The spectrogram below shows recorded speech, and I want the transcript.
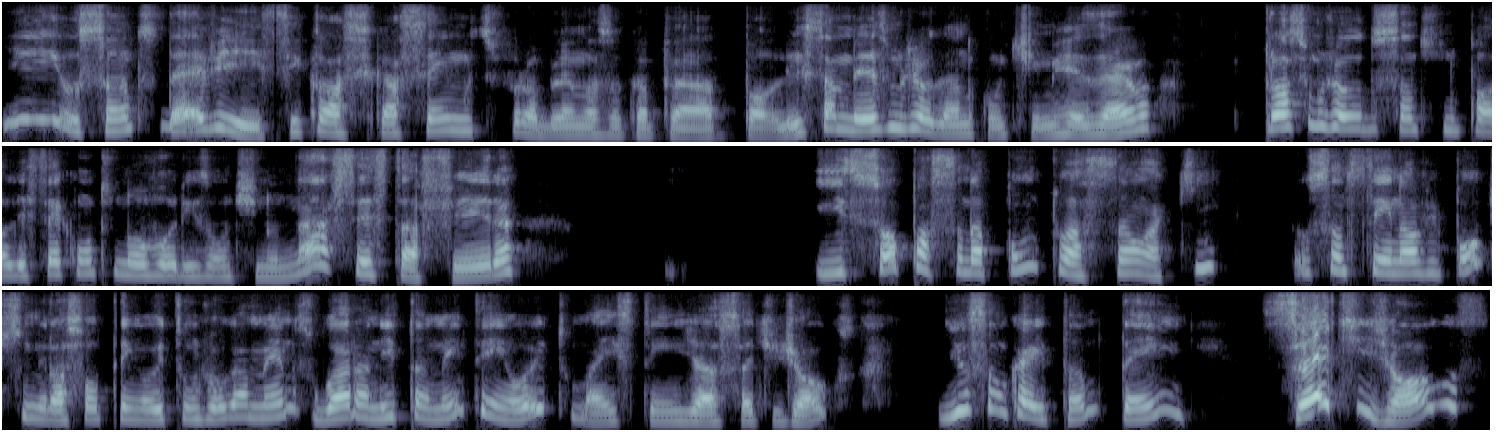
E o Santos deve se classificar sem muitos problemas no Campeonato Paulista, mesmo jogando com time reserva. Próximo jogo do Santos no Paulista é contra o Novo Horizontino na sexta-feira. E só passando a pontuação aqui, o Santos tem 9 pontos, o Mirassol tem 8, um jogo a menos, o Guarani também tem 8, mas tem já 7 jogos. E o São Caetano tem 7 jogos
